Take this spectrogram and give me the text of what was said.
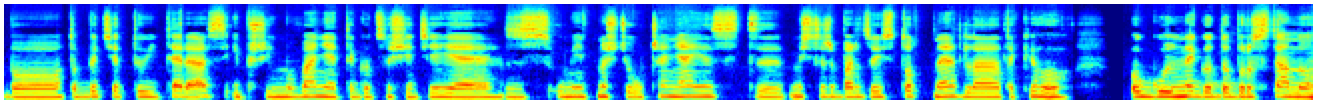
Bo to bycie tu i teraz i przyjmowanie tego, co się dzieje z umiejętnością uczenia jest, y, myślę, że bardzo istotne dla takiego ogólnego dobrostanu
